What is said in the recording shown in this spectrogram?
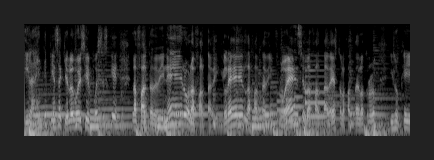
Y la gente piensa que yo les voy a decir, pues es que la falta de dinero, la falta de inglés, la falta de influencia, la falta de esto, la falta del otro. Y lo que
